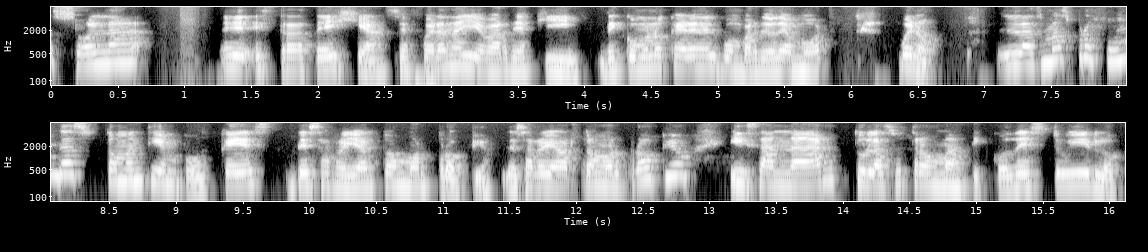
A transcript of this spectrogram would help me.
sola eh, estrategia se fueran a llevar de aquí, de cómo no caer en el bombardeo de amor, bueno, las más profundas toman tiempo, que es desarrollar tu amor propio, desarrollar tu amor propio y sanar tu lazo traumático, destruirlo.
